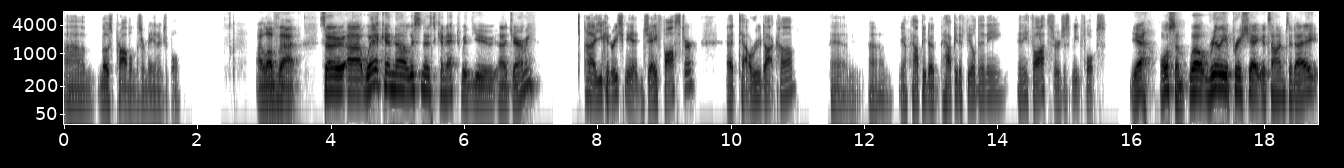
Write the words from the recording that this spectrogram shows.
um, most problems are manageable i love that. So uh, where can uh, listeners connect with you uh, jeremy? Uh, you can reach me at jfoster at talroo.com and um, you know happy to happy to field any any thoughts or just meet folks. Yeah awesome. Well really appreciate your time today.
